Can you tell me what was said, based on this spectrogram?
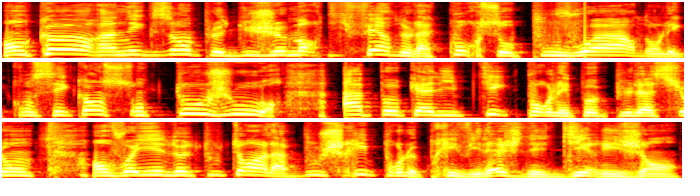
encore un exemple du jeu mortifère de la course au pouvoir dont les conséquences sont toujours apocalyptiques pour les populations, envoyées de tout temps à la boucherie pour le privilège des dirigeants.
